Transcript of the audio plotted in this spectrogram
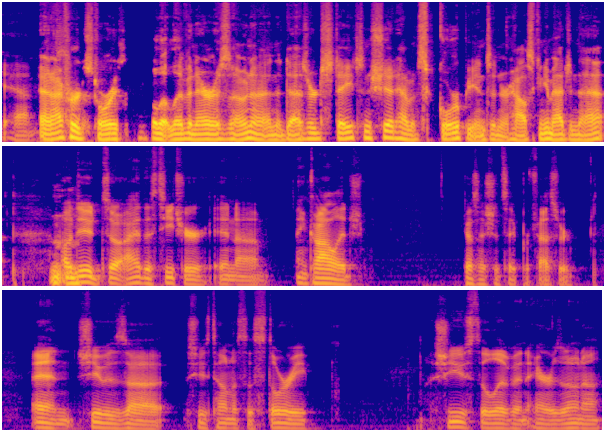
Yeah. And I've heard stories of people that live in Arizona and the desert states and shit having scorpions in their house. Can you imagine that? Mm-mm. Oh, dude. So I had this teacher in um, in college. I guess I should say professor, and she was uh, she was telling us a story. She used to live in Arizona,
